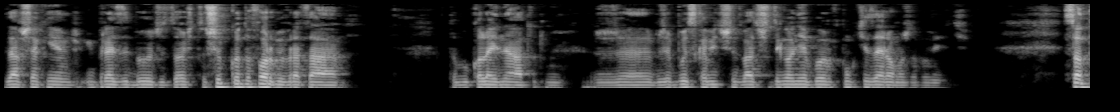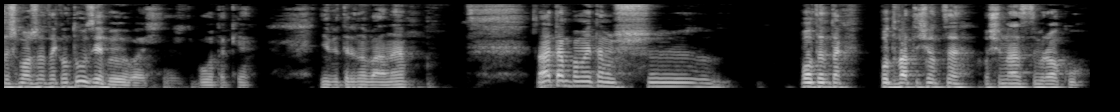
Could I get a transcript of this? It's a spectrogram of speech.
zawsze jak, nie wiem, imprezy były czy coś, to szybko do formy wracałem. To był kolejny atut że, że błyskawicznie 2-3 tygodnie byłem w punkcie zero, można powiedzieć. Stąd też może te kontuzje były właśnie, że to było takie niewytrenowane. No, ale tam pamiętam już yy, potem tak po 2018 roku,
